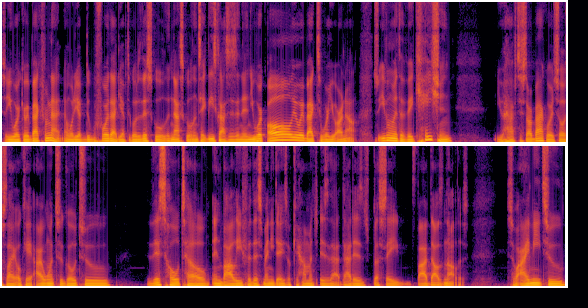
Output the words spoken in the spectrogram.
so you work your way back from that. And what do you have to do before that? You have to go to this school and that school and take these classes. And then you work all your way back to where you are now. So even with a vacation, you have to start backwards. So it's like, okay, I want to go to this hotel in Bali for this many days. Okay, how much is that? That is, let's say, $5,000. So I need to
